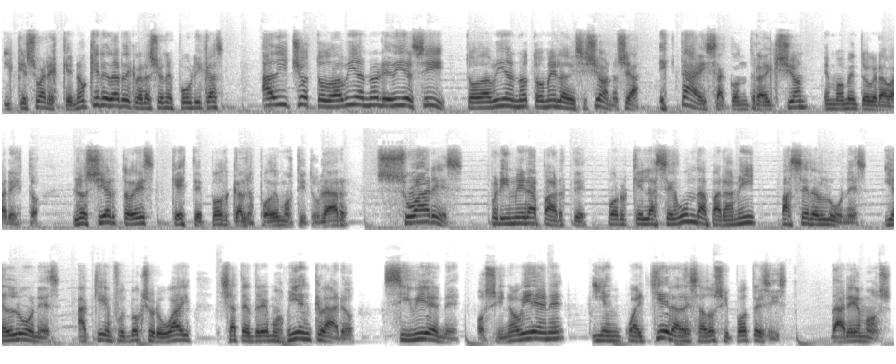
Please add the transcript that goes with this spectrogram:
y que Suárez, que no quiere dar declaraciones públicas, ha dicho todavía no le di el sí, todavía no tomé la decisión. O sea, está esa contradicción en momento de grabar esto. Lo cierto es que este podcast los podemos titular Suárez, primera parte, porque la segunda para mí va a ser el lunes. Y el lunes, aquí en Footbox Uruguay, ya tendremos bien claro si viene o si no viene, y en cualquiera de esas dos hipótesis daremos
